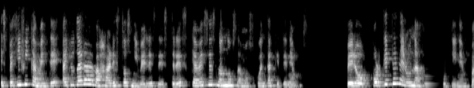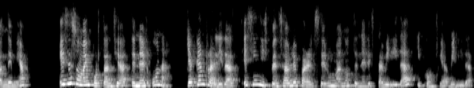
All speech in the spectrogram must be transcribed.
Específicamente, ayudar a bajar estos niveles de estrés que a veces no nos damos cuenta que tenemos. Pero, ¿por qué tener una rutina en pandemia? Es de suma importancia tener una, ya que en realidad es indispensable para el ser humano tener estabilidad y confiabilidad.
